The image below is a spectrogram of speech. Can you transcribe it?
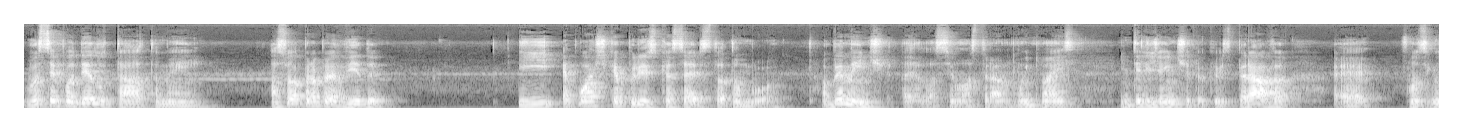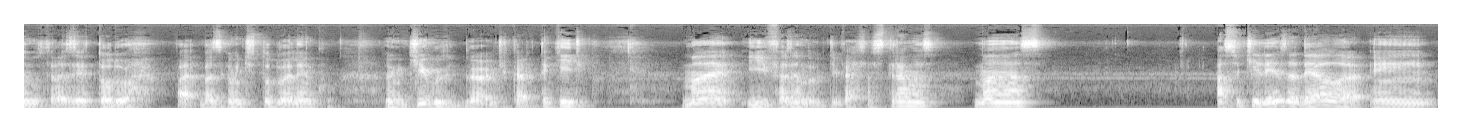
você poder lutar também. A sua própria vida. E eu acho que é por isso que a série está tão boa. Obviamente, ela se mostra muito mais inteligente do que eu esperava, é, conseguindo trazer todo, basicamente todo o elenco antigo de Karate Kid, mas, e fazendo diversas tramas, mas a sutileza dela em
